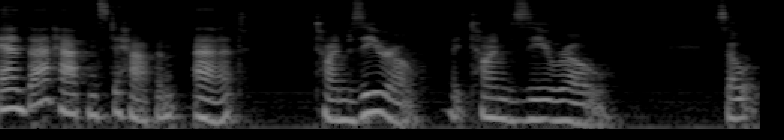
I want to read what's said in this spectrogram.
And that happens to happen at time zero, right? Time zero. So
